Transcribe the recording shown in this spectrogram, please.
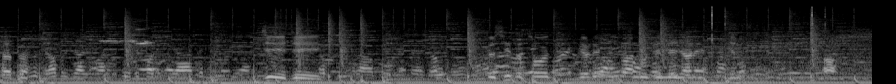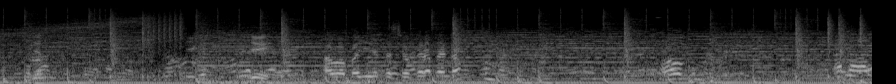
ਅੱਛਾ। ਰੱਬ ਜਾਗਵਾਰ ਤੋਂ ਤੇ ਪੜ ਗਿਆ ਤੇ ਨਹੀਂ ਗਿਆ ਜੀ ਜੀ। ਖਰਾਬ ਹੋ ਗਿਆ ਤੁਸੀਂ ਦੱਸੋ ਜਿਹੜੇ ਵੀ ਤੁਹਾਨੂੰ ਜਿੰਨੇ ਜਾਣੇ ਜਿੰਨ- ਆ ਜਿੰਨ- ਠੀਕ ਹੈ ਜੀ ਆ ਬਾਬਾ ਜੀ ਨੇ ਦੱਸਿਓ ਕਿਹੜਾ ਪਿੰਡ ਆ ਉਹ ਆ ਨਾਲ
